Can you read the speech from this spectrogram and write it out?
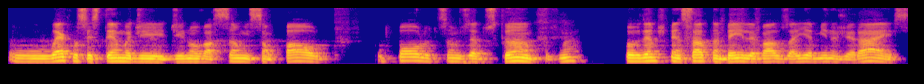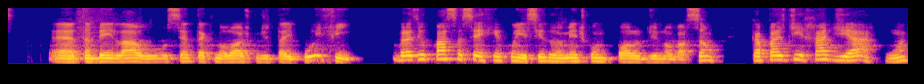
o ecossistema de, de inovação em São Paulo, o Polo de São José dos Campos, né? Podemos pensar também em levá-los aí a Minas Gerais, é, também lá o, o Centro Tecnológico de Itaipu, enfim. O Brasil passa a ser reconhecido realmente como polo de inovação capaz de irradiar é?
